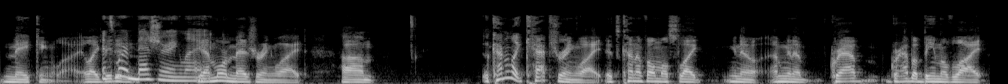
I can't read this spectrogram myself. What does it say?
making light. Like It's more measuring light. Yeah, more measuring light. Um, kind of like capturing light. It's kind of almost like you know, I'm gonna grab grab a beam of light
